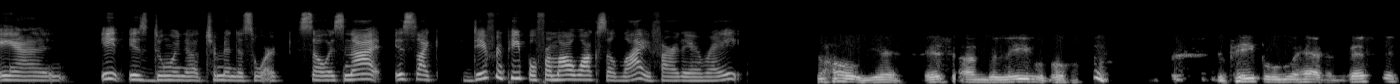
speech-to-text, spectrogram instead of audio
and it is doing a tremendous work. So it's not, it's like different people from all walks of life are there, right? Oh yes, it's unbelievable. the people who have invested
